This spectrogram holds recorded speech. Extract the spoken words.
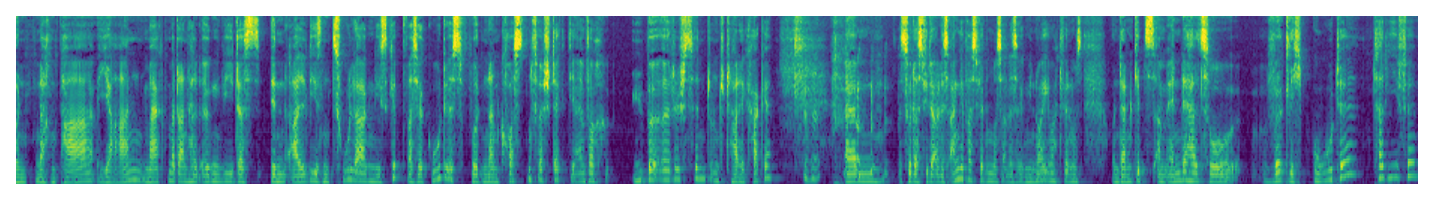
Und nach ein paar Jahren merkt man dann halt irgendwie, dass in all diesen Zulagen, die es gibt, was ja gut ist, wurden dann Kosten versteckt, die einfach überirdisch sind und totale Kacke. Ähm, so dass wieder alles angepasst werden muss, alles irgendwie neu gemacht werden muss. Und dann gibt es am Ende halt so wirklich gute Tarife.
